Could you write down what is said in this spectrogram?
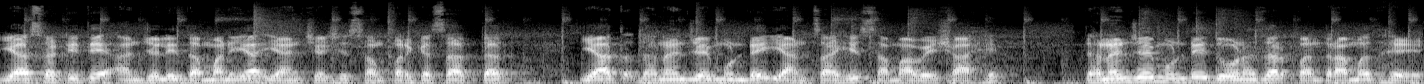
यासाठी ते अंजली दमानिया यांच्याशी संपर्क साधतात. यात धनंजय मुंडे यांचाही समावेश आहे. धनंजय मुंडे दोन हजार पंधरामध्ये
